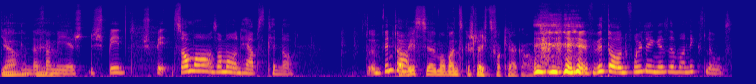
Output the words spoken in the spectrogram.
Ja. in der ja, Familie. Spät, spät, Sommer, Sommer und Herbstkinder. So im. Winter, Da weißt du ja immer, wann es Geschlechtsverkehr gab. Winter und Frühling ist immer nichts los.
